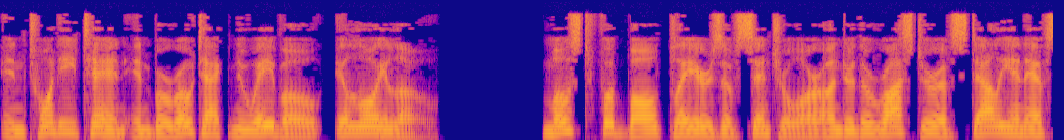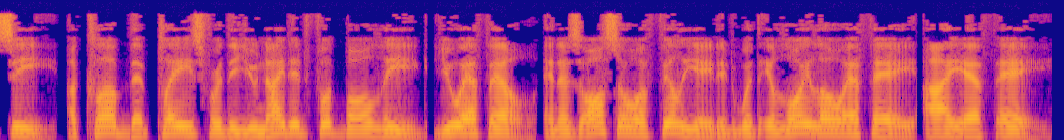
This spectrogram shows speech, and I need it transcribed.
in 2010 in Barotac Nuevo, Iloilo. Most football players of Central are under the roster of Stallion FC, a club that plays for the United Football League (UFL) and is also affiliated with Iloilo FA (IFA).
